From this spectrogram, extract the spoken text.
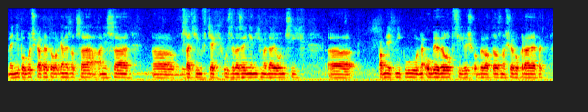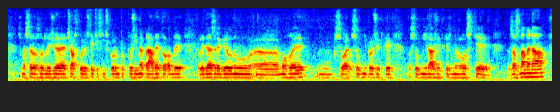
není pobočka této organizace a ani se uh, zatím v těch už zveřejněných medailoncích uh, pamětníků neobjevilo příliš obyvatel z našeho kraje, tak jsme se rozhodli, že částku 200 000 korun podpoříme právě to, aby lidé z regionu uh, mohli um, svoje osobní prožitky, osobní zážitky z minulosti zaznamenat.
